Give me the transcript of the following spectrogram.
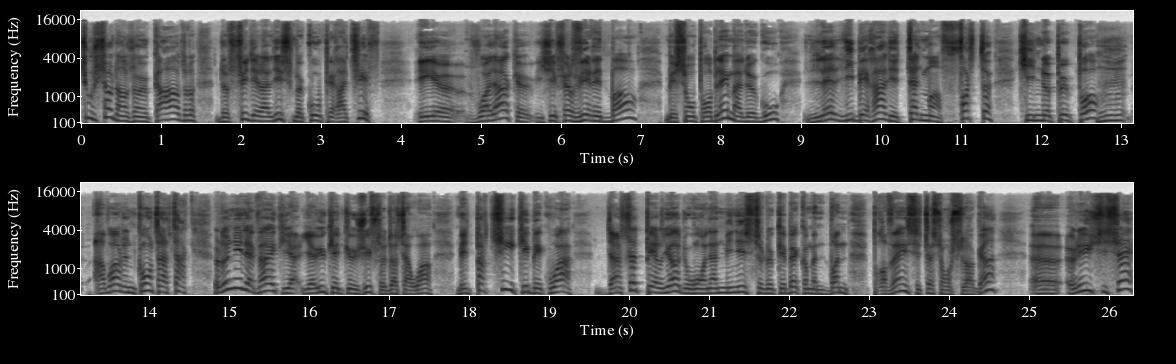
Tout ça dans un cadre de fédéralisme coopératif. Et euh, voilà qu'il s'est fait virer de bord, mais son problème à Legault, l'aile libérale est tellement forte qu'il ne peut pas avoir une contre-attaque. René Lévesque, il y, a, il y a eu quelques gifles d'Ottawa, mais le Parti québécois, dans cette période où on administre le Québec comme une bonne province, c'était son slogan, euh, réussissait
